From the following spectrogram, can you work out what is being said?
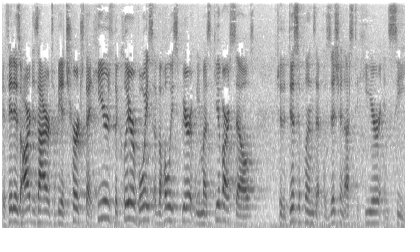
If it is our desire to be a church that hears the clear voice of the Holy Spirit, we must give ourselves to the disciplines that position us to hear and see.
